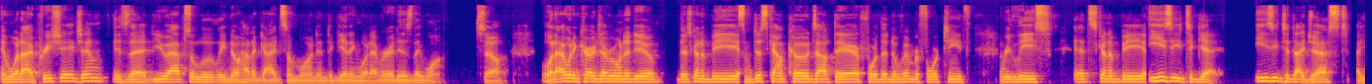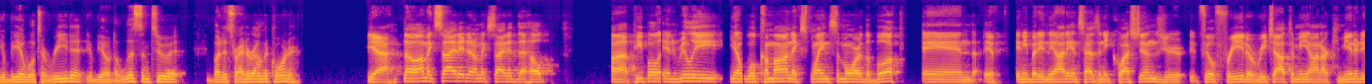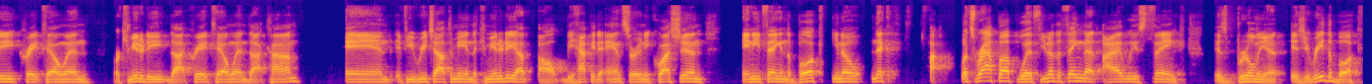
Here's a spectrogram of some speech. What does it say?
And what I appreciate, Jim, is that you absolutely know how to guide someone into getting whatever it is they want. So, what I would encourage everyone to do, there's going to be some discount codes out there for the November 14th release. It's going to be easy to get easy to digest. Uh, you'll be able to read it, you'll be able to listen to it, but it's right around the corner. Yeah, no, I'm excited and I'm excited to help uh, people and really, you know, we'll come on, explain some more of the book. And if anybody in the audience has any questions, you feel free to reach out to me on our community, Create Tailwind or community.createtailwind.com. And if you reach out to me in the community, I'll, I'll be happy to answer any question, anything in the book. You know, Nick, let's wrap up with you know the thing that I always think is brilliant is you read the book,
